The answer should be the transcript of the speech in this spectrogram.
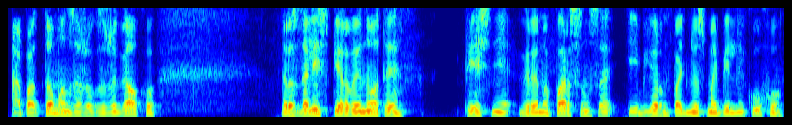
А потом он зажег зажигалку. Раздались первые ноты песни Грэма Парсонса, и Бьорн поднес мобильный к уху.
